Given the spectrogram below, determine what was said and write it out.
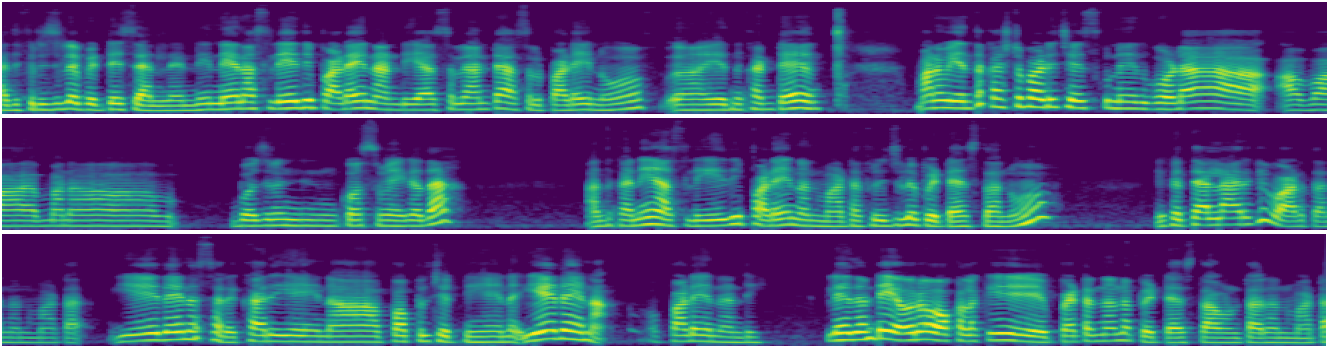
అది ఫ్రిడ్జ్లో పెట్టేశానులేండి. నేను అసలు ఏది పడేయనండి అసలు అంటే అసలు పడేయను ఎందుకంటే మనం ఎంత కష్టపడి చేసుకునేది కూడా మన భోజనం కోసమే కదా. అందుకని అసలు ఏది పడేయనమాట ఫ్రిడ్జ్లో పెట్టేస్తాను. ఇక తెల్లారికి వాడతానమాట ఏదైనా సరే కర్రీ అయినా పప్పుల చట్నీ అయినా ఏదైనా పడేనండి. లేదంటే ఎవరో ఒకళ్ళకి పెట్టనన్నా పెట్టేస్తూ ఉంటానన్నమాట.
